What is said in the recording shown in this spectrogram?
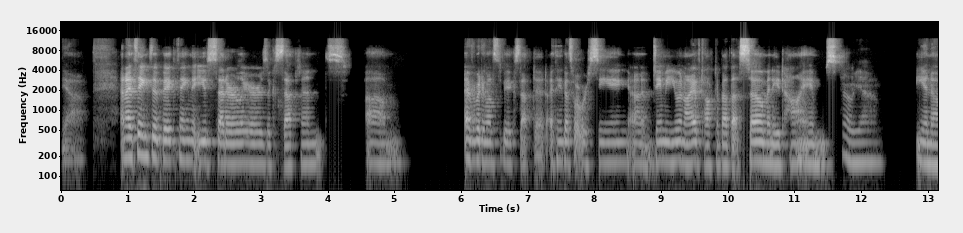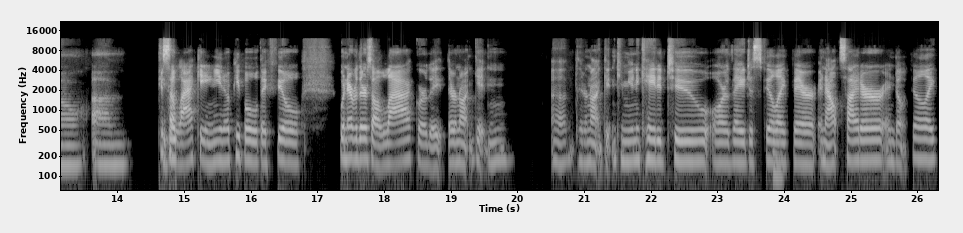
Yeah. And I think the big thing that you said earlier is acceptance. Um, everybody wants to be accepted. I think that's what we're seeing. Uh, Jamie, you and I have talked about that so many times. Oh, yeah you know um people- it's a lacking you know people they feel whenever there's a lack or they they're not getting uh, they're not getting communicated to or they just feel mm-hmm. like they're an outsider and don't feel like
